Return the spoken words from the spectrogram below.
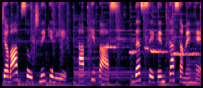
जवाब सोचने के लिए आपके पास 10 सेकंड का समय है।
